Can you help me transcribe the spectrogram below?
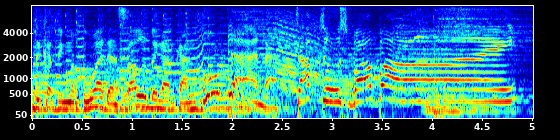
dekati mertua dan selalu dengarkan Bunda Ana. Capcus, bye-bye.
